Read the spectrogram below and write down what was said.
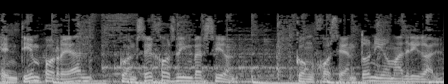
En tiempo real, consejos de inversión con José Antonio Madrigal.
